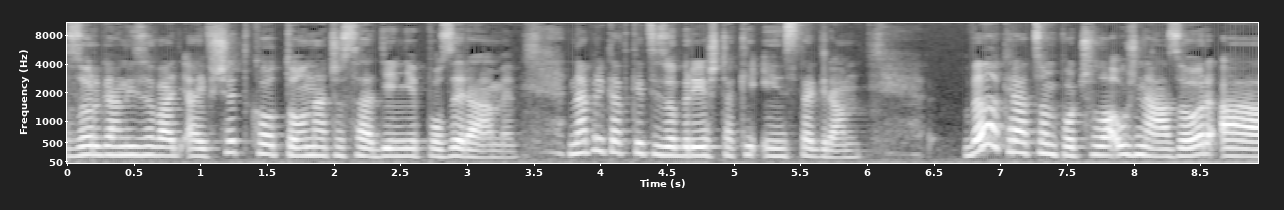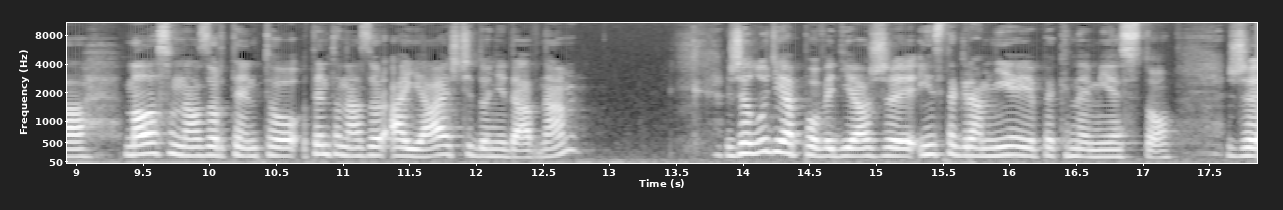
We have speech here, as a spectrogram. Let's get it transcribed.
zorganizovať aj všetko to, na čo sa denne pozeráme. Napríklad, keď si zobrieš taký Instagram. Veľakrát som počula už názor a mala som názor tento, tento názor aj ja ešte donedávna, že ľudia povedia, že Instagram nie je pekné miesto, že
